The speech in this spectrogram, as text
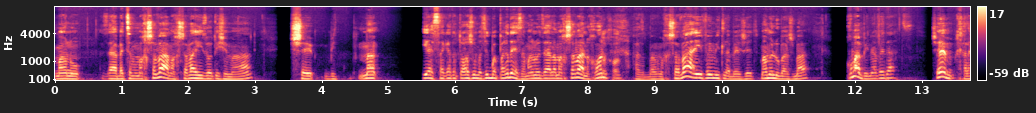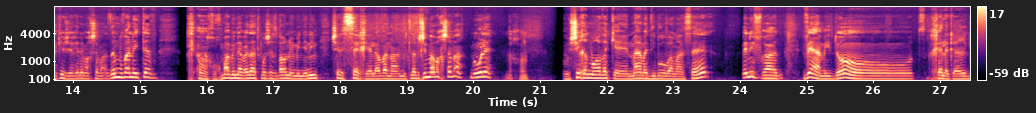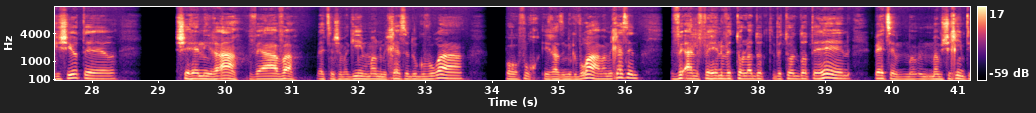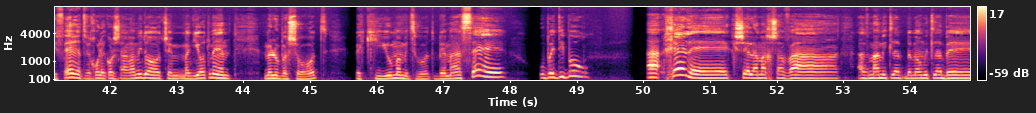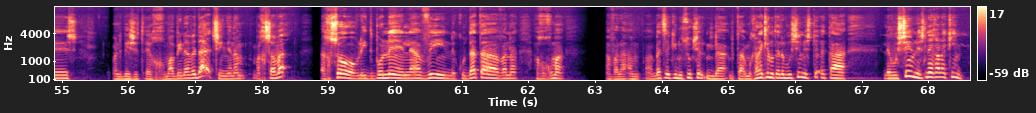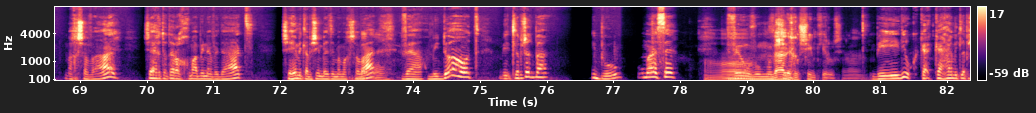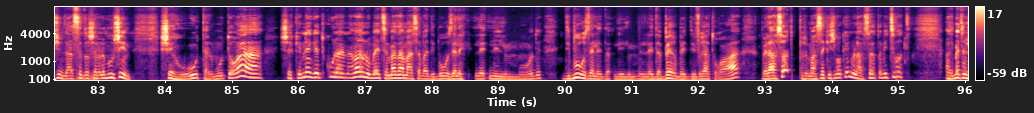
אמרנו, זה היה בעצם המחשבה, המחשבה היא זאתי שמה, שמה, היא השגת התורה שהוא משיג בפרדס, אמרנו את זה על המחשבה, נכון? נכון. אז במחשבה היא לפעמים מתלבשת, מה מלובש בה? חוכמה, בינה ודעת. שהם חלקים שירים למחשבה, זה מובן היטב. החוכמה, בינה ודעת, כמו שהסברנו, הם עניינים של שכל, הבנה, מתלבשים במחשבה, מעולה. נכון. ממשיך אדמו"ר הזקן, מה עם הדיבור והמעשה? בנפרד. והמידות, החלק הרגישי יותר, שהן יראה ואהבה, בעצם שמגיעים, אמרנו, מחסד וגבורה, פה הפוך, יראה זה מגבורה, אהבה מחסד, וענפיהן ותולדות, ותולדותיהן, בעצם ממשיכים תפארת וכולי, כל שאר המידות שמגיעות מהן מלובשות. בקיום המצוות במעשה ובדיבור. החלק של המחשבה, אז מה מתלב... במה הוא מתלבש? הוא מלביש את חוכמה, בינה ודעת, שעניין המחשבה. לחשוב, להתבונן, להבין, נקודת ההבנה, החוכמה. אבל בעצם כאילו סוג של, אתה מחלק כאילו את הלבושים, לשת, את הלבושים לשני חלקים. מחשבה, שייכת יותר לחוכמה, בינה ודעת, שהם מתלבשים בעצם במחשבה, והמידות מתלבשות בה דיבור ומעשה. והוא ממשיך. זה הלבושים כאילו של... בדיוק, ככה הם מתלבשים, זה הסדר של הלבושים. שהוא תלמוד תורה שכנגד כולן, אמרנו בעצם מה זה המעשה והדיבור, זה ללמוד, דיבור זה לדבר בדברי התורה, ולעשות, מעשה כשמו כן הוא לעשות את המצוות. אז בעצם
